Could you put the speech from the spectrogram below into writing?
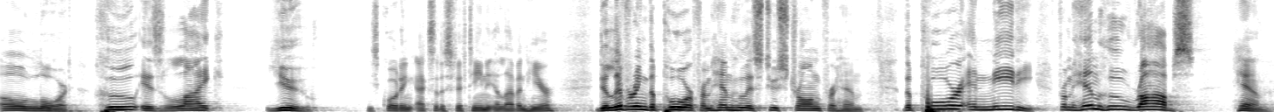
O Lord, who is like you? He's quoting Exodus 15 11 here. Delivering the poor from him who is too strong for him, the poor and needy from him who robs him.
